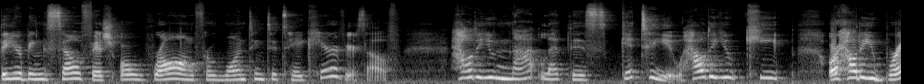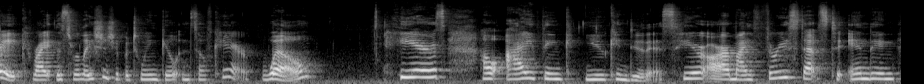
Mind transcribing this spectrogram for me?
that you're being selfish or wrong for wanting to take care of yourself? How do you not let this get to you? How do you keep or how do you break, right, this relationship between guilt and self care? Well, Here's how I think you can do this. Here are my three steps to ending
